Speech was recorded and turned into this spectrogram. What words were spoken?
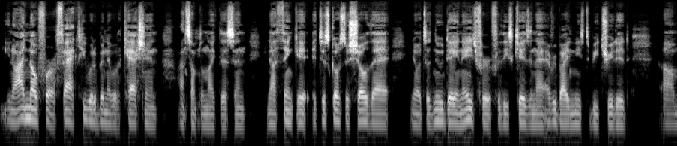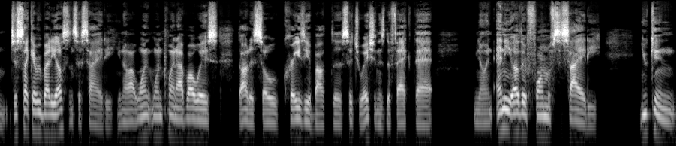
you know, I know for a fact he would have been able to cash in on something like this. And, you know, I think it, it just goes to show that, you know, it's a new day and age for, for these kids and that everybody needs to be treated, um, just like everybody else in society. You know, at one, one point I've always thought is so crazy about the situation is the fact that, you know, in any other form of society, you can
